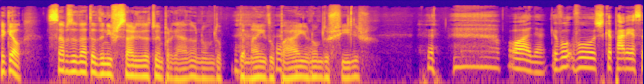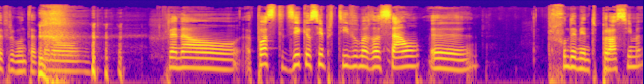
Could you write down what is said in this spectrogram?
Raquel, sabes a data de aniversário da tua empregada? O nome do, da mãe e do pai, o nome dos filhos? Olha, eu vou, vou escapar a essa pergunta para não. para não. Posso te dizer que eu sempre tive uma relação uh, profundamente próxima,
